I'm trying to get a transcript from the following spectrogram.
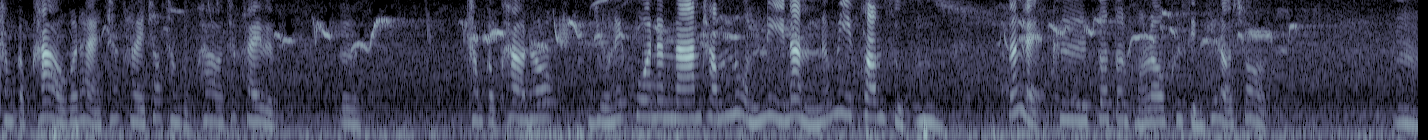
ทำกับข้าวก็ได้ ถ้าใครชอบทำกับข้าว ถ้าใครแบบ เออทำกับข้าวแล้ว อยู่ในครัวนานๆทำนู่นนี่นั่นแล้วมีความสุขนั่นแหละ คือตัวตนของเราคือสิ่งที่เราชอบ อืม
